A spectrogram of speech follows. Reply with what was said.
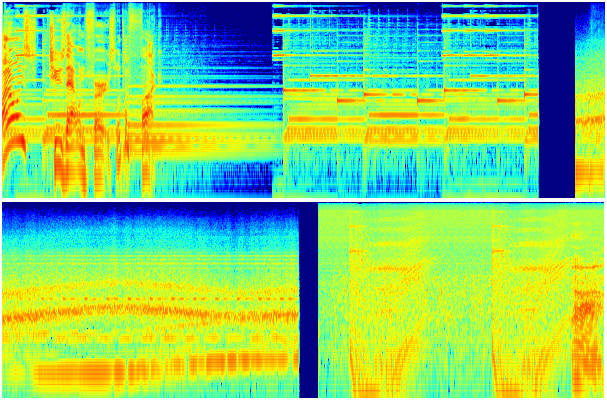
Why don't I always choose that one first? What the fuck? Ah.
